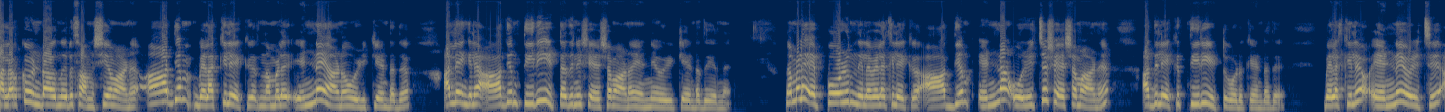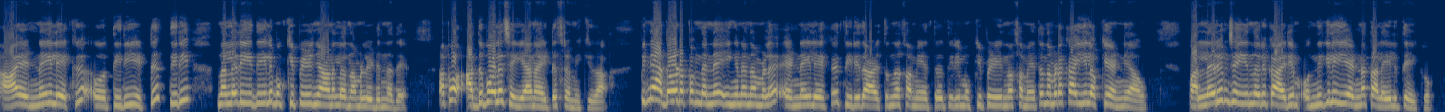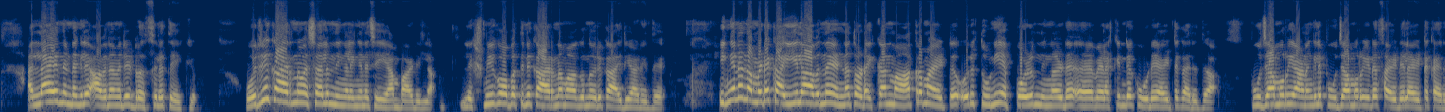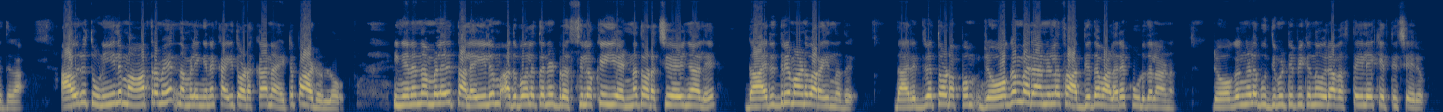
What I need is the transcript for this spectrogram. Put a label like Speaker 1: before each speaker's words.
Speaker 1: പലർക്കും ഉണ്ടാകുന്ന ഒരു സംശയമാണ്. ആദ്യം വിളക്കിലേക്ക് നമ്മൾ എണ്ണയാണോ ഒഴിക്കേണ്ടത്? അല്ലെങ്കിൽ ആദ്യം തിരിയിട്ടതിന് ശേഷമാണോ എണ്ണ ഒഴിക്കേണ്ടത് എന്ന്? നമ്മൾ എപ്പോഴും നിലവിളക്കിലേക്ക് ആദ്യം എണ്ണ ഒഴിച്ച ശേഷമാണ് അതിലേക്ക് തിരിയിട്ട് കൊടുക്കേണ്ടത്. വിളക്കിൽ എണ്ണ ഒഴിച്ച് ആ എണ്ണയിലേക്ക് തിരിയിട്ട് തിരി നല്ല രീതിയിൽ മുക്കിപ്പിഴിഞ്ഞാണല്ലോ നമ്മൾ ഇടുന്നത്. അപ്പോൾ അതുപോലെ ചെയ്യാനായിട്ട് ശ്രമിക്കുക. പിന്നെ അതോടൊപ്പം തന്നെ ഇങ്ങനെ നമ്മൾ എണ്ണയിലേക്ക് തിരി താഴ്ത്തുന്ന സമയത്ത് തിരി മുക്കി പിഴിയുന്ന സമയത്ത് നമ്മുടെ കയ്യിലൊക്കെ എണ്ണയാവും. പലരും ചെയ്യുന്ന ഒരു കാര്യം ഒന്നുകിൽ ഈ എണ്ണ തലയിൽ തേക്കും. അല്ല എന്നുണ്ടെങ്കിൽ അവനവന്റെ ഡ്രസ്സിൽ തേക്കും. ഒരു കാരണവശാലും നിങ്ങൾ ഇങ്ങനെ ചെയ്യാൻ പാടില്ല. ലക്ഷ്മി കോപത്തിന് കാരണമാകുന്ന ഒരു കാര്യമാണിത്. ഇങ്ങനെ നമ്മുടെ കയ്യിലാവുന്ന എണ്ണ തുടയ്ക്കാൻ മാത്രമായിട്ട് ഒരു തുണി എപ്പോഴും നിങ്ങളുടെ വിളക്കിന്റെ കൂടെയായിട്ട് കരുതുക. പൂജാമുറി ആണെങ്കിൽ പൂജാമുറിയുടെ സൈഡിലായിട്ട് കരുതുക. ആ ഒരു തുണിയിൽ മാത്രമേ നമ്മൾ ഇങ്ങനെ കൈ തുടക്കാനായിട്ട് പാടുള്ളൂ. ഇങ്ങനെ നമ്മൾ തലയിലും അതുപോലെ തന്നെ ഡ്രസ്സിലൊക്കെ ഈ എണ്ണ തുടച്ചു കഴിഞ്ഞാൽ ദാരിദ്ര്യമാണ് പറയുന്നത്. ദാരിദ്ര്യത്തോടൊപ്പം രോഗം വരാനുള്ള സാധ്യത വളരെ കൂടുതലാണ്. രോഗങ്ങൾ ബുദ്ധിമുട്ടിപ്പിക്കുന്ന ഒരു അവസ്ഥയിലേക്ക് എത്തിച്ചേരും.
